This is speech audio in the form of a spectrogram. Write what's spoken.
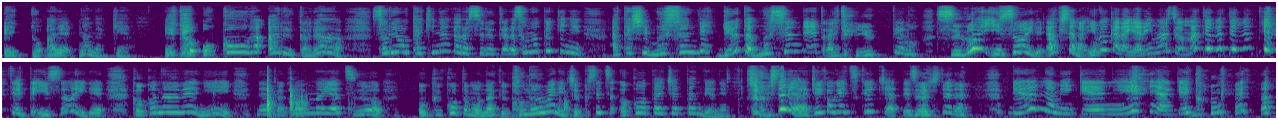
えっと、あれ、なんだっけ？えっと、お香があるからそれを炊きながらするからその時に「私結んで竜と結んで」とか言って言ってもすごい急いで「アキさんが今からやりますよ待って待って待って」て言って急いでここの上になんかこんなやつを置くこともなくこの上に直接お香を炊いちゃったんだよね。そしたら焼け焦げ作っちゃってそしたら竜の眉間に焼け焦げが。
